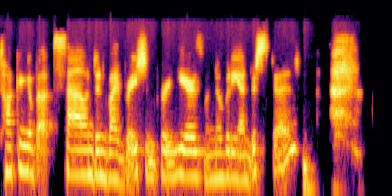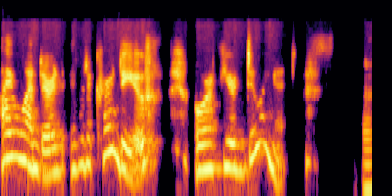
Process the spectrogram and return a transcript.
talking about sound and vibration for years when nobody understood, I wondered if it occurred to you or if you're doing it. Uh,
